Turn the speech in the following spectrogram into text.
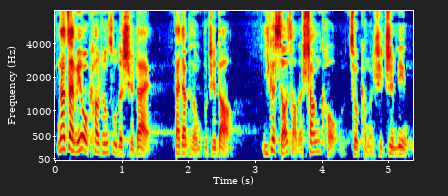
那在没有抗生素的时代，大家可能不知道，一个小小的伤口就可能是致命。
